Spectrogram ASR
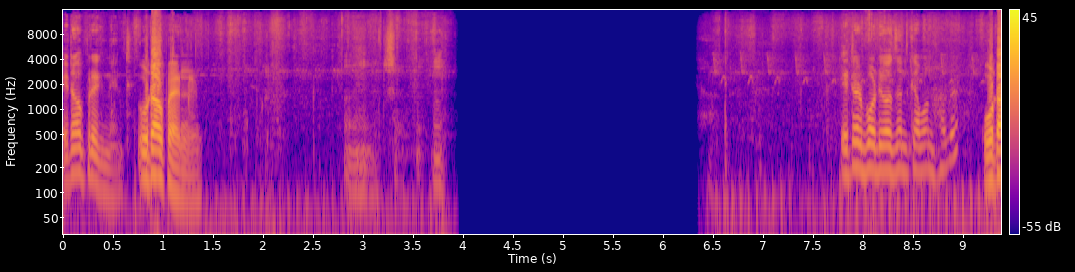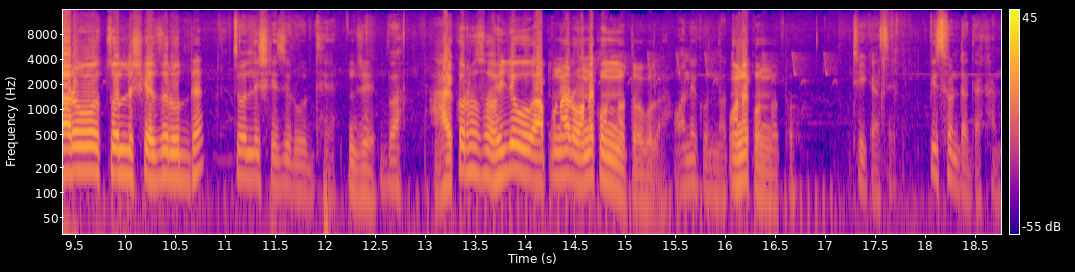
এটাও প্রেগনেন্ট ওটাও প্রেগনেন্ট এটার বডি ওজন কেমন হবে? ওটারও চল্লিশ কেজির ঊর্ধ্বে। চল্লিশ কেজির ঊর্ধ্বে। জি। বাহ। হাই ক্রস হইলেও আপনার অনেক উন্নত ওগুলা। অনেক উন্নত। অনেক উন্নত। ঠিক আছে পিছনটা দেখান।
